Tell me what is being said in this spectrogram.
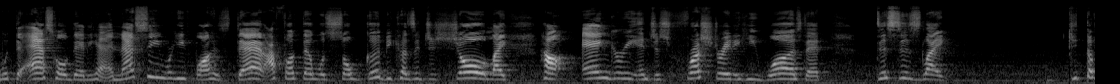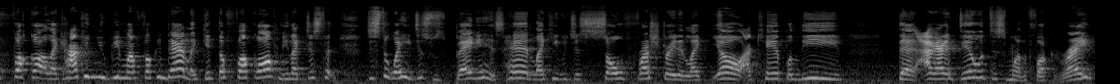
with the asshole that he had. And that scene where he fought his dad, I thought that was so good because it just showed like how angry and just frustrated he was that this is like get the fuck off. Like how can you be my fucking dad? Like get the fuck off me. Like just just the way he just was banging his head. Like he was just so frustrated. Like yo i can't believe that i gotta deal with this motherfucker right?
